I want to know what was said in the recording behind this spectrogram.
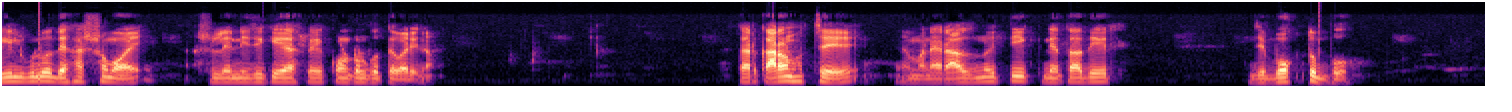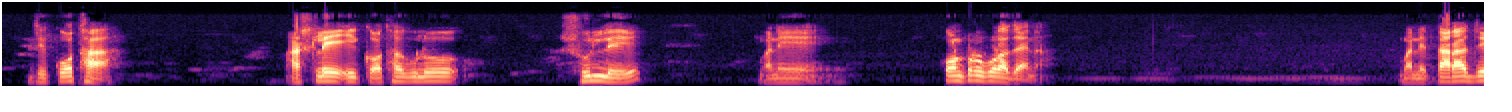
রিলগুলো দেখার সময় আসলে নিজেকে আসলে কন্ট্রোল করতে পারি না। তার কারণ হচ্ছে মানে রাজনৈতিক নেতাদের যে বক্তব্য, যে কথা আসলে এই কথাগুলো শুনলে মানে কন্ট্রোল করা যায় না। মানে তারা যে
